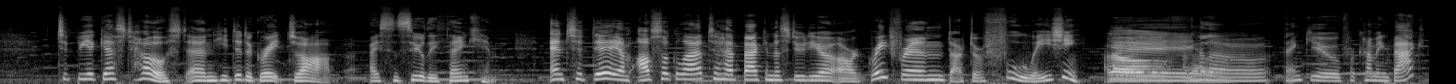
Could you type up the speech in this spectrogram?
to be a guest host, and he did a great job. I sincerely thank him. And today, I'm also glad to have back in the studio our great friend, Dr. Fu Weixin. Hello. Hey, hello. hello. Thank you for coming back.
